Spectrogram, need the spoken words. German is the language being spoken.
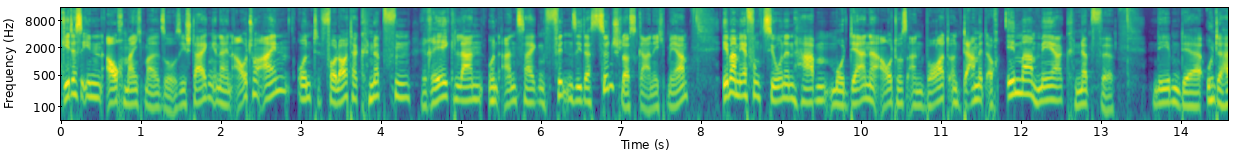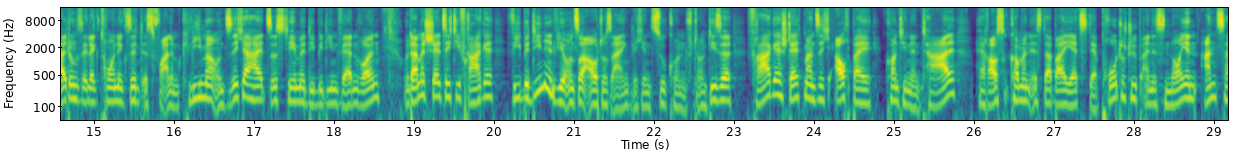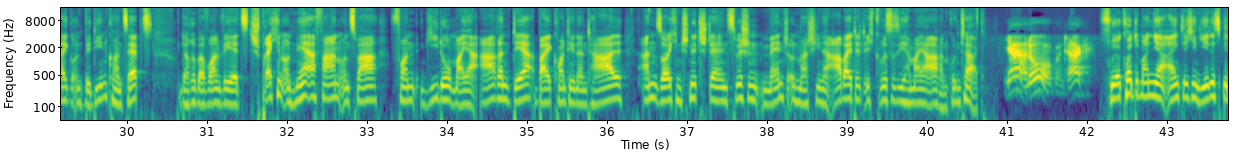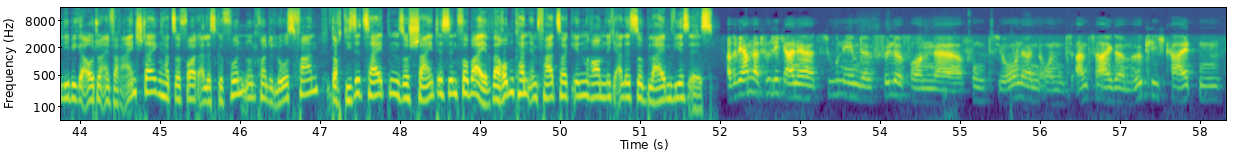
Geht es Ihnen auch manchmal so? Sie steigen in ein Auto ein und vor lauter Knöpfen, Reglern und Anzeigen finden Sie das Zündschloss gar nicht mehr. Immer mehr Funktionen haben moderne Autos an Bord und damit auch immer mehr Knöpfe. Neben der Unterhaltungselektronik sind es vor allem Klima- und Sicherheitssysteme, die bedient werden wollen. Und damit stellt sich die Frage, wie bedienen wir unsere Autos eigentlich in Zukunft? Und diese Frage stellt man sich auch bei Continental. Herausgekommen ist dabei jetzt der Prototyp eines neuen Anzeige- und Bedienkonzepts. Und darüber wollen wir jetzt sprechen und mehr erfahren. Und zwar von Guido Meyer-Arendt, der bei Continental an solchen Schnittstellen zwischen Mensch und Maschine arbeitet. Ich grüße Sie, Herr Meyer-Arendt. Guten Tag. Ja, hallo, guten Tag. Früher konnte man ja eigentlich in jedes beliebige Auto einfach einsteigen, hat sofort alles gefunden und konnte losfahren. Doch diese Zeiten, so scheint es, sind vorbei. Warum kann im Fahrzeuginnenraum nicht alles so bleiben, wie es ist? Also wir haben natürlich eine zunehmende Fülle von äh, Funktionen und Anzeigemöglichkeiten.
